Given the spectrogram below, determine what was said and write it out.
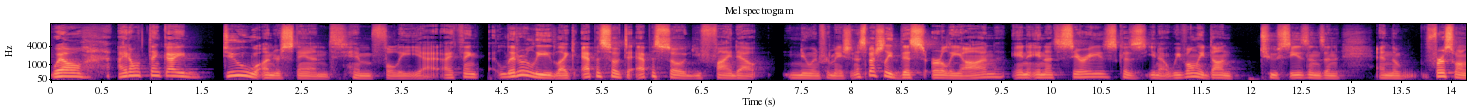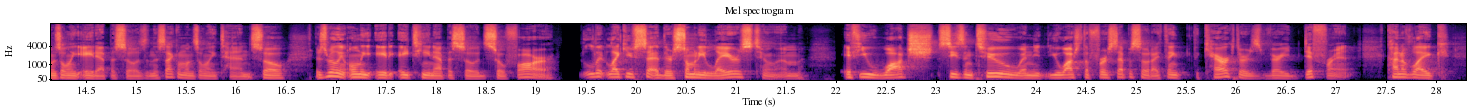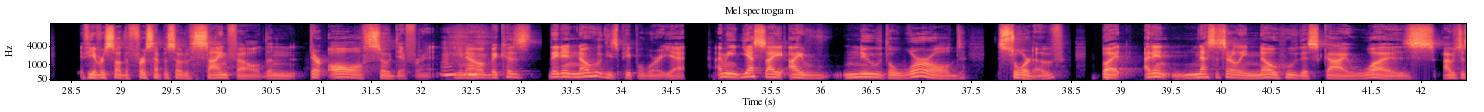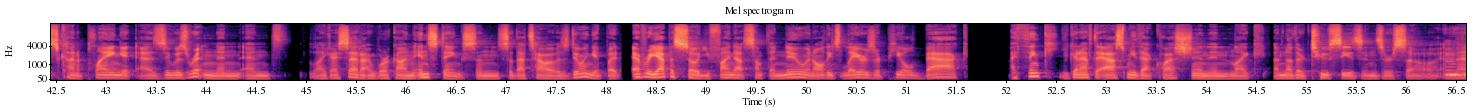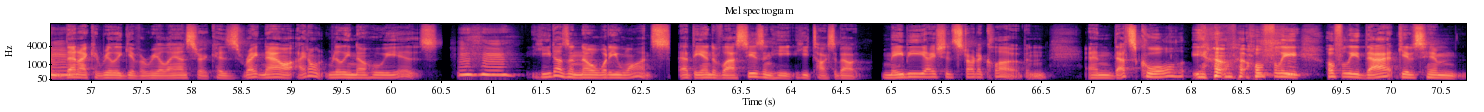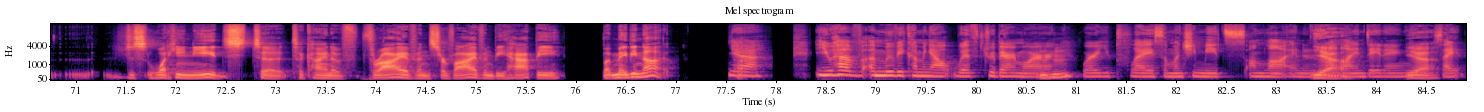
Well, I don't think I do understand him fully yet. I think literally like episode to episode you find out new information, especially this early on in in a series cuz you know, we've only done two seasons and and the first one was only 8 episodes and the second one's only 10. So there's really only eight, 18 episodes so far. Li- Like you said, there's so many layers to him. If you watch season 2 and you- you watch the first episode, I think the character is very different. Kind of like if you ever saw the first episode of Seinfeld, and they're all so different, you mm-hmm. know, because they didn't know who these people were yet. I mean, yes, I, I knew the world, sort of, but I didn't necessarily know who this guy was. I was just kind of playing it as it was written. And, and like I said, I work on instincts. And so that's how I was doing it. But every episode, you find out something new, and all these layers are peeled back. I think you're gonna have to ask me that question in like another two seasons or so, and then Mhm. then I could really give a real answer. Because right now, I don't really know who he is. Mm-hmm. He doesn't know what he wants. At the end of last season, he he talks about maybe I should start a club, and and that's cool. You know, hopefully hopefully that gives him just what he needs to to kind of thrive and survive and be happy. But maybe not. Yeah. You have a movie coming out with Drew Barrymore Mhm. where you play someone she meets online in an online dating Yeah. site.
